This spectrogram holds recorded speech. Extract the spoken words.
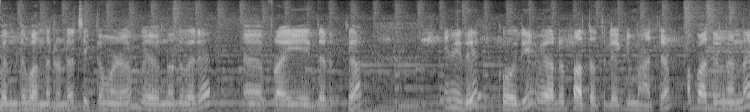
വെന്ത് വന്നിട്ടുണ്ട്. ചിക്കൻ മുഴുവൻ വേവുന്നത് വരെ ഫ്രൈ ചെയ്തെടുക്കുക. ഇനി ഇത് കോരി വേറൊരു പാത്രത്തിലേക്ക് മാറ്റാം. അപ്പോൾ അതിൽ നിന്ന്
